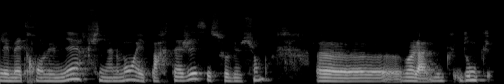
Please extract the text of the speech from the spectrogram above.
les mettre en lumière finalement et partager ces solutions. Voilà, donc, donc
